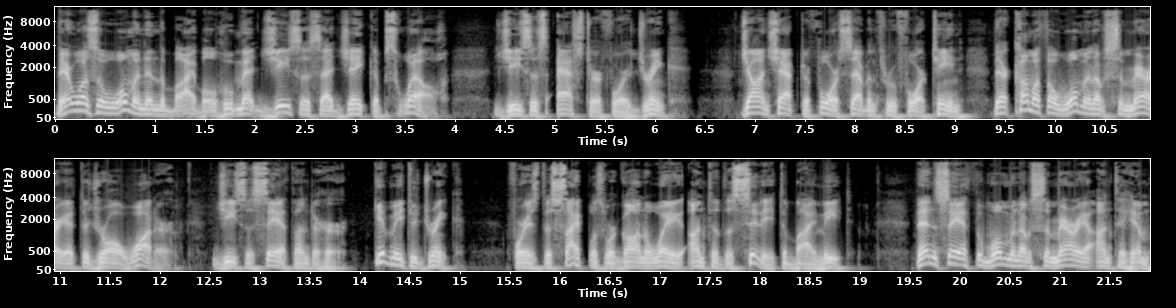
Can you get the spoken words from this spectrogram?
There was a woman in the Bible who met Jesus at Jacob's well. Jesus asked her for a drink. John chapter 4, 7 through 14. There cometh a woman of Samaria to draw water. Jesus saith unto her, Give me to drink. For his disciples were gone away unto the city to buy meat. Then saith the woman of Samaria unto him,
